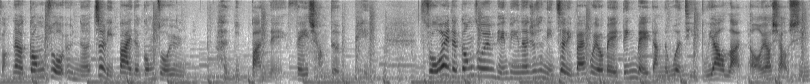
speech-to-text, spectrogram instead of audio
防。那工作运呢？这礼拜的工作运很一般呢，非常的平。所谓的工作运平平呢，就是你这礼拜会有每丁每当的问题，不要懒哦，要小心，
